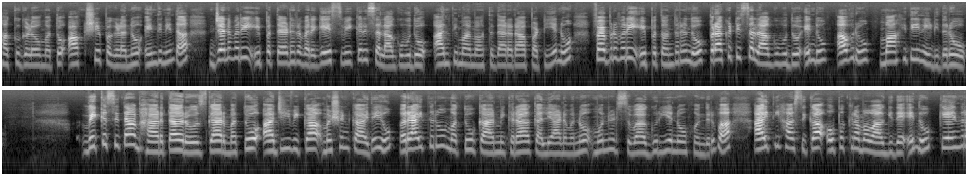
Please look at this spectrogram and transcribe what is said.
ಹಕ್ಕುಗಳು ಮತ್ತು ಆಕ್ಷೇಪಗಳನ್ನು ಇಂದಿನಿಂದ ಜನವರಿ ಇಪ್ಪತ್ತೆರಡರವರೆಗೆ ಸ್ವೀಕರಿಸಲಾಗುವುದು. ಅಂತಿಮ ಮತದಾರರ ಪಟ್ಟಿಯನ್ನು ಫೆಬ್ರವರಿ ಇಪ್ಪತ್ತೊಂದರಂದು ಪ್ರಕಟಿಸಲಾಗುವುದು ಎಂದು ಅವರು ಮಾಹಿತಿ ನೀಡಿದರು. ವಿಕಸಿತ ಭಾರತ, ರೋಜ್ಗಾರ್ ಮತ್ತು ಆಜೀವಿಕಾ ಮಿಷನ್ ಕಾಯ್ದೆಯು ರೈತರು ಮತ್ತು ಕಾರ್ಮಿಕರ ಕಲ್ಯಾಣವನ್ನು ಮುನ್ನಡೆಸುವ ಗುರಿಯನ್ನು ಹೊಂದಿರುವ ಐತಿಹಾಸಿಕ ಉಪಕ್ರಮವಾಗಿದೆ ಎಂದು ಕೇಂದ್ರ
